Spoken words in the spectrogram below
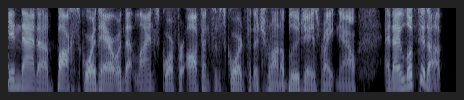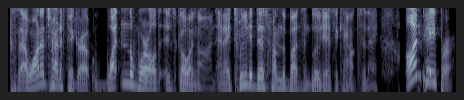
in that uh, box score there or in that line score for offensive scored for the Toronto Blue Jays right now. And I looked it up because I want to try to figure out what in the world is going on. And I tweeted this from the Buds and Blue Jays account today. On paper,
